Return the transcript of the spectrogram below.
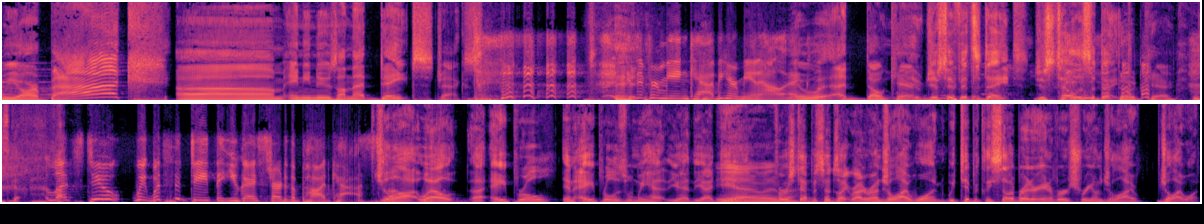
We are back. Um, any news on that date, Jax? Is it for me and Kabby or me and Alex? I don't care. Just if it's a date, just tell us a date. Don't care. Let's do. Wait, what's the date that you guys started the podcast? July. Well, uh, April. In April is when we had you had the idea. Yeah, whatever. First episode's like right around July one. We typically celebrate our anniversary on July July one.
